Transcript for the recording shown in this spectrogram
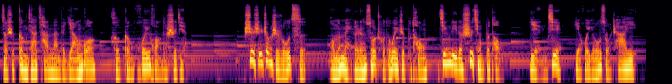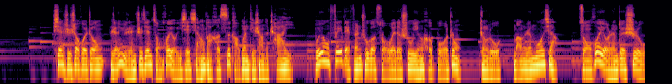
则是更加灿烂的阳光和更辉煌的世界。事实正是如此。我们每个人所处的位置不同，经历的事情不同，眼界也会有所差异。现实社会中，人与人之间总会有一些想法和思考问题上的差异，不用非得分出个所谓的输赢和伯仲。正如盲人摸象，总会有人对事物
